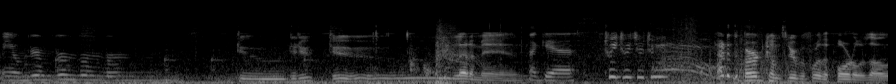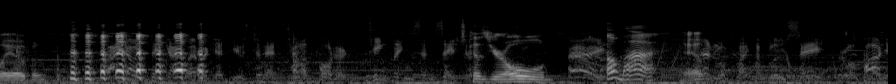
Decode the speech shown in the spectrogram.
Vroom, vroom, vroom, vroom, vroom. Do do do do. Let him in. I guess. Tweet tweet tweet tweet. How did the bird come through before the portal was all the way open? I don't think I'll ever get used to that teleporter tingling sensation. Because you're old. Hey, oh my. Yep. that looks like the blue sage threw a party.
